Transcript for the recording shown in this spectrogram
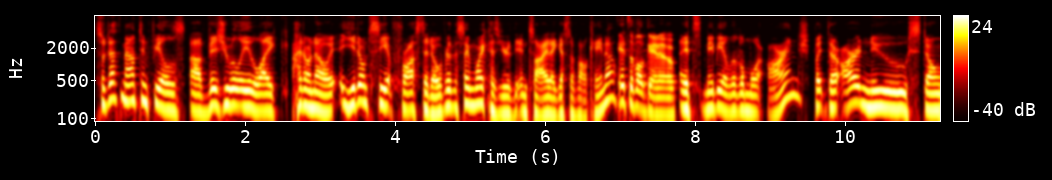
so Death Mountain feels uh, visually like I don't know. You don't see it frosted over the same way because you're the inside, I guess, a volcano. It's a volcano. It's maybe a little more orange, but there are new stone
